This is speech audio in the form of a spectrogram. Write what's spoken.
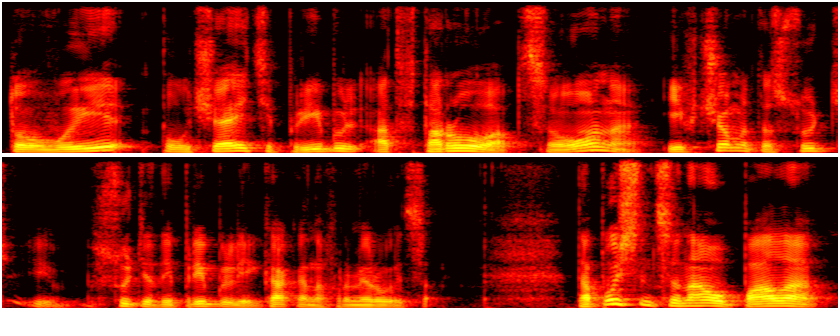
то вы получаете прибыль от второго опциона. И в чем это суть, суть этой прибыли и как она формируется? Допустим, цена упала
